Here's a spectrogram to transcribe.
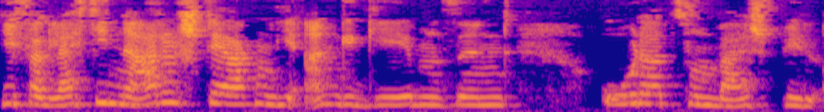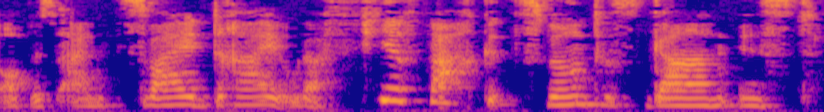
Die vergleicht die Nadelstärken, die angegeben sind oder zum Beispiel, ob es ein zwei-, drei- oder vierfach gezwirntes Garn ist.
